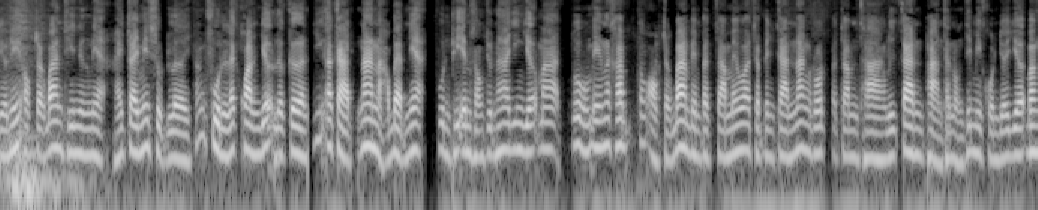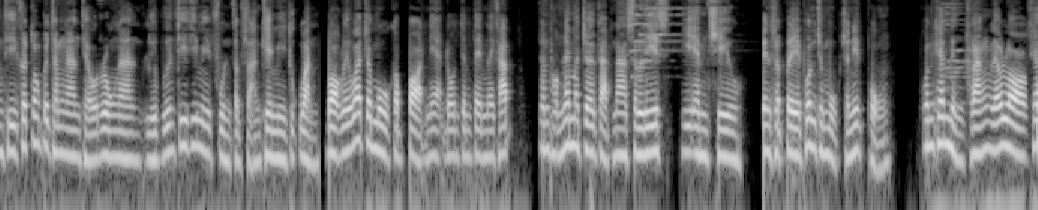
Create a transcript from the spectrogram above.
เดี๋ยวนี้ออกจากบ้านทีนึงเนี่ยหายใจไม่สุดเลย ทั้งฝุ่นและควันเยอะเหลือเกิน ยิ่งอากาศหน้าหนาวแบบเนี้ยฝุ่น PM 2.5 ยิ่งเยอะมาก ตัวผมเองนะครับ ต้องออกจากบ้านเป็นประจำไม่ว่าจะเป็นการนั่งรถประจำทาง หรือการผ่านถนนที่มีคนเยอะๆ บางทีก็ต้องไปทำงานแถวโรงงาน หรือพื้นที่ที่มีฝุ่นกับสารเคมีทุกวัน บอกเลยว่าจมูกกับปอดเนี่ยโดนเต็มๆเลยครับ จนผมได้มาเจอกับ n a s a l i s PM Chill เป็นสเปรย์พ่นจมูกชนิดผง พ่นแค่หนึ่งครั้งแล้วรอแค่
